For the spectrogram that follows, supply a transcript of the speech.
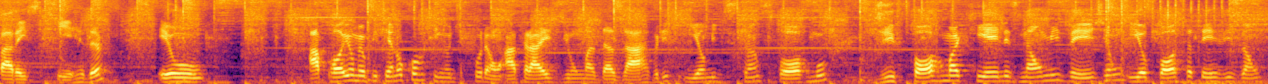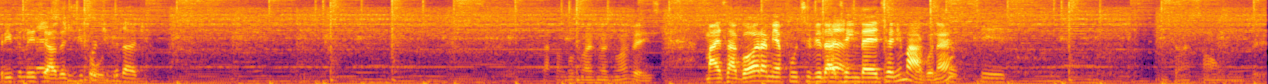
para a esquerda. Eu apoio o meu pequeno corpinho de furão atrás de uma das árvores e eu me transformo de forma que eles não me vejam e eu possa ter visão privilegiada Teste de de todos. furtividade. Tá, vamos mais mais uma vez. Mas agora a minha furtividade É. ainda é de animago, né? Pode ser. Então é só um verde.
